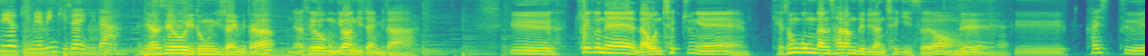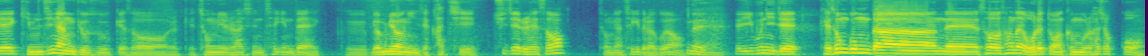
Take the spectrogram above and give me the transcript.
안녕하세요. 김혜민 기자입니다. 안녕하세요 이동훈 기자입니다. 안녕하세요. 문경환 기자입니다. 그 최근에 나온 책 중에 개성공단 사람들이란 책이 있어요. 네. 그 카이스트의 김진양 교수께서 이렇게 정리를 하신 책인데 그 몇 명이 이제 같이 취재를 해서 정리한 책이더라고요. 네. 이분이 이제 개성공단에서 상당히 오랫동안 근무를 하셨고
